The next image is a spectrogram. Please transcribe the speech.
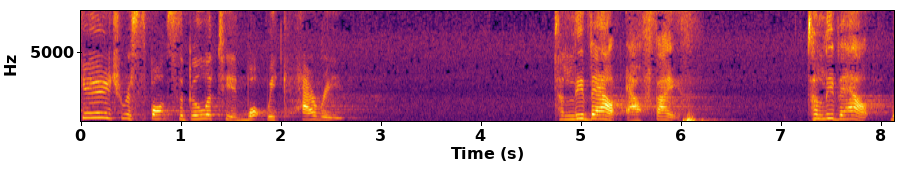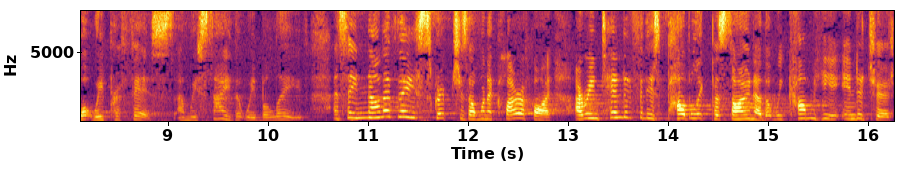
huge responsibility in what we carry to live out our faith, to live out what we profess and we say that we believe. And see, none of these scriptures, I want to clarify, are intended for this public persona that we come here into church,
